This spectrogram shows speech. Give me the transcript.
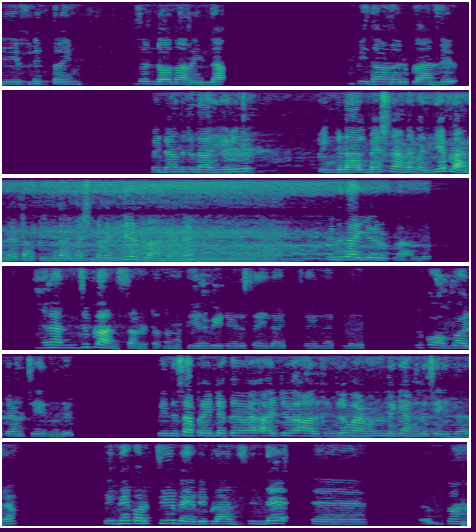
ലീഫിന് ഇത്രയും ഇതുണ്ടോയെന്ന് അറിയില്ല. അപ്പം ഇതാണ് ഒരു പ്ലാന്റ് പിന്നെ വന്നിട്ട് ഇതാ ഈ ഒരു പിങ്ക് ഡാൽമേഷനാണ് വലിയ പ്ലാന്റ് കേട്ടോ പിങ്ക് ഡാൽമേഷന്റെ വലിയൊരു പ്ലാന്റാണ് പിന്നെ ഇതാ ഈ ഒരു പ്ലാന്റ് അങ്ങനെ അഞ്ച് പ്ലാന്റ്സ് ആണ് കേട്ടോ നമുക്ക് ഈ ഒരു വീഡിയോയിൽ സെയിലായിട്ട് സെയിലിനായിട്ടുള്ളത് ഒരു കോംബോ ആയിട്ടാണ് ചെയ്യുന്നത്. പിന്നെ സെപ്പറേറ്റ് ഒക്കെ ആയിട്ട് ആർക്കെങ്കിലും വേണമെന്നുണ്ടെങ്കിൽ അങ്ങനെ ചെയ്തു തരാം. പിന്നെ കുറച്ച് ബേബി പ്ലാന്റ്സിന്റെ ഇപ്പം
